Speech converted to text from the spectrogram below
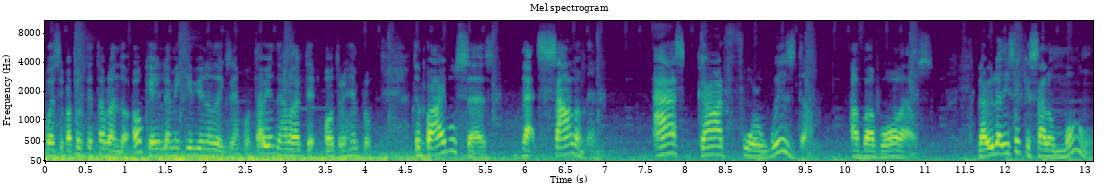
Pues si pastor te está hablando, okay, let me give you another example. Está bien, déjame darte otro ejemplo. The Bible says that Solomon asked God for wisdom above all else. La Biblia dice que Salomón,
